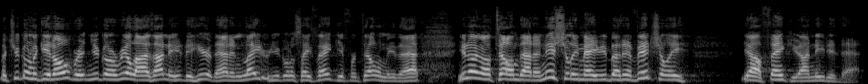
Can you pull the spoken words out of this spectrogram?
but you're going to get over it, and you're going to realize I needed to hear that. And later, you're going to say, Thank you for telling me that. You're not going to tell them that initially, maybe, but eventually, yeah, thank you, I needed that.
